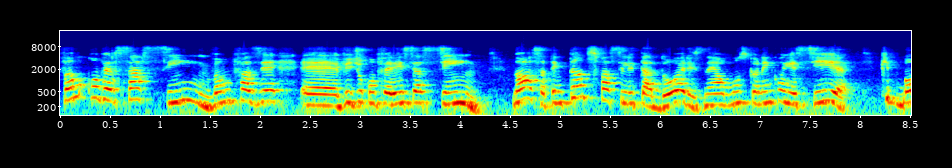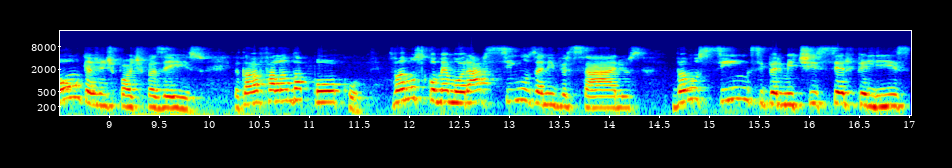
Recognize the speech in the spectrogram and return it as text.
Vamos conversar sim, vamos fazer é, videoconferência sim. Nossa, tem tantos facilitadores, né? Alguns que eu nem conhecia. Que bom que a gente pode fazer isso. Eu estava falando há pouco. Vamos comemorar sim os aniversários, Vamos sim se permitir ser feliz,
